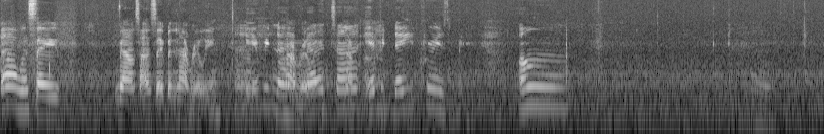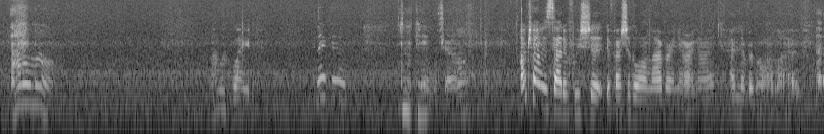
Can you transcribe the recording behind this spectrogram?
I would say Valentine's Day, but not really. Mm. Every night, Not really. Valentine, Not- every day Christmas. Um, I don't know, I look white. nigga. Mm-mm. Y'all. I'm trying to decide if we should, if I should go on live right now or not. I never go on live. I,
